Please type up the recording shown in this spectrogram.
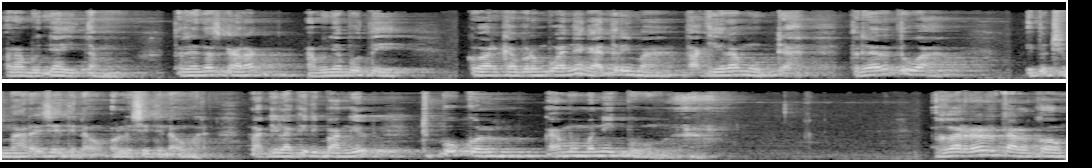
rambutnya hitam. Ternyata sekarang rambutnya putih. Keluarga perempuannya nggak terima tak kira muda ternyata tua itu dimarahi Sayyidina oleh Sayyidina Umar. Laki-laki dipanggil, dipukul, kamu menipu. Gharar talqom.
